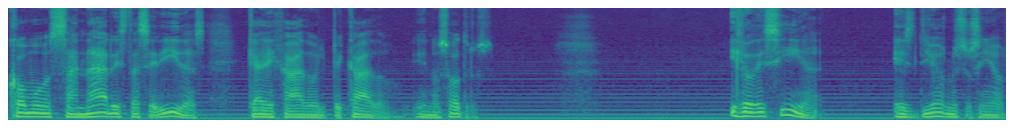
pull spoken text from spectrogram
¿Cómo sanar estas heridas que ha dejado el pecado en nosotros? Y lo decía, es Dios nuestro Señor.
